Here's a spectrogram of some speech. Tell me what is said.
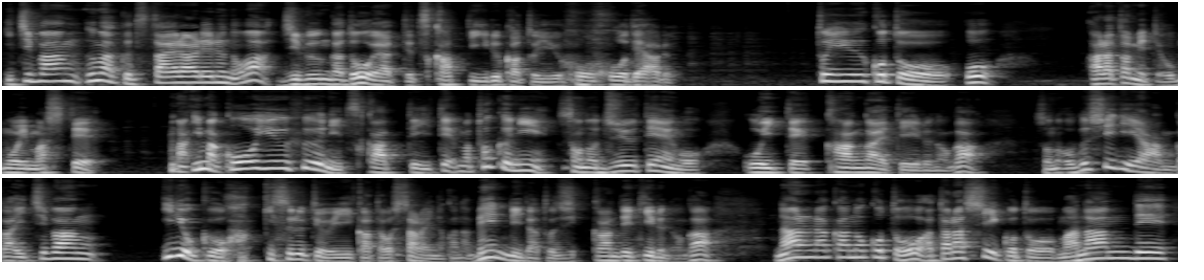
一番うまく伝えられるのは自分がどうやって使っているかという方法である。ということを改めて思いまして、まあ今こういうふうに使っていて、まあ特にその重点を置いて考えているのが、そのオブシディアンが一番威力を発揮するという言い方をしたらいいのかな。便利だと実感できるのが、何らかのことを、新しいことを学んで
